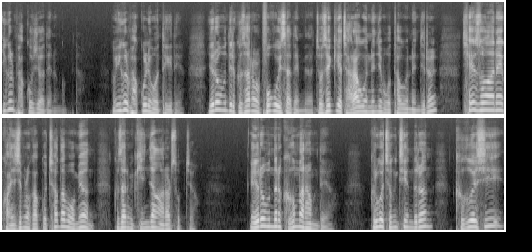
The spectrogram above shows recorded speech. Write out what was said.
이걸 바꿔줘야 되는 겁니다. 그럼 이걸 바꾸려면 어떻게 돼요? 여러분들이 그 사람을 보고 있어야 됩니다. 저 새끼가 잘하고 있는지 못하고 있는지를 최소한의 관심을 갖고 쳐다보면 그 사람이 긴장 안 할 수 없죠. 그러니까 여러분들은 그것만 하면 돼요. 그리고 정치인들은 그것이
